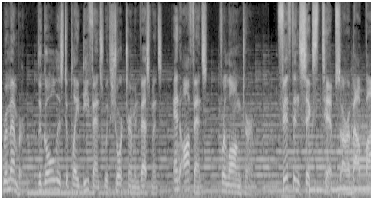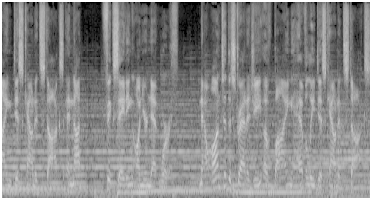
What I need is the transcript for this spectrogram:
Remember, the goal is to play defense with short-term investments and offense for long-term. Fifth and sixth tips are about buying discounted stocks and not fixating on your net worth. Now onto the strategy of buying heavily discounted stocks.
